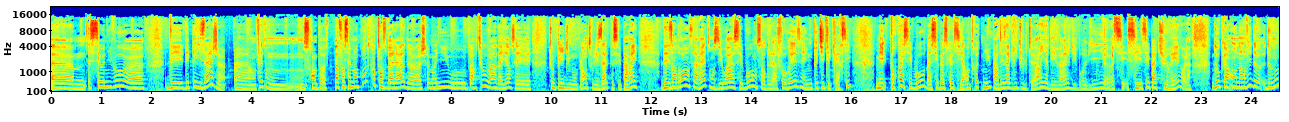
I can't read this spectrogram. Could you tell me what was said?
Euh, c'est au niveau euh, des, paysages. En fait, on, on se rend pas, forcément compte quand on se balade à Chamonix ou partout. Hein. D'ailleurs, c'est tout le pays du Mont Blanc, tous les Alpes, c'est pareil. Des endroits, on s'arrête, on se dit ouais, c'est beau, on sort de la forêt, c'est une petite éclaircie. Mais pourquoi c'est beau? Bah, c'est parce que c'est entretenu par des agriculteurs. Il y a des vaches, des brebis, c'est pâturé, voilà. Donc, on a envie de montrer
